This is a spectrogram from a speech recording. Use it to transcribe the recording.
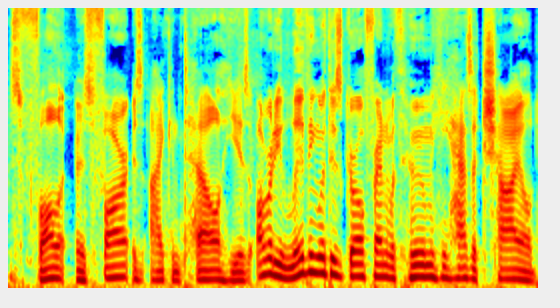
As far, as far as I can tell, he is already living with his girlfriend with whom he has a child.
